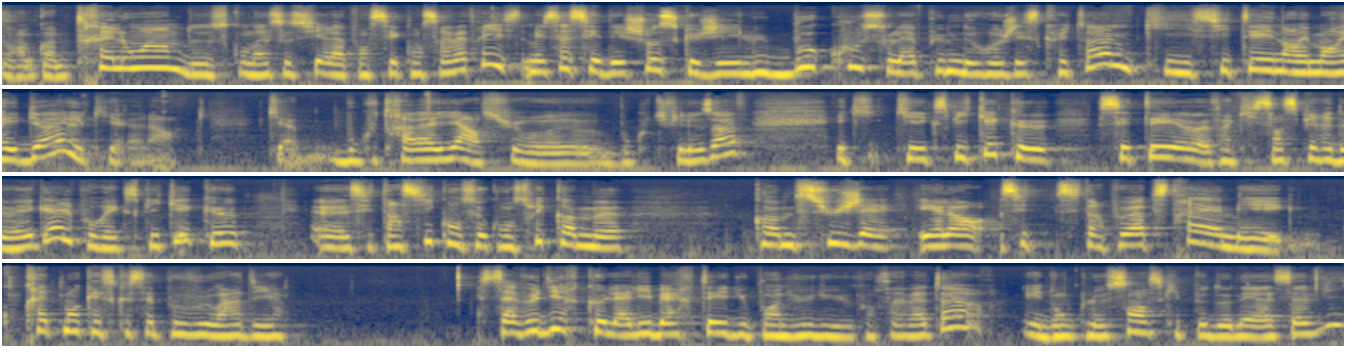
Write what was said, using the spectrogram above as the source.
quand même très loin de ce qu'on associe à la pensée conservatrice. Mais ça, c'est des choses que j'ai lues beaucoup sous la plume de Roger Scruton, qui citait énormément Hegel, qui, a beaucoup travaillé hein, sur euh, beaucoup de philosophes, et qui, expliquait que c'était, euh, qui s'inspirait de Hegel pour expliquer que c'est ainsi qu'on se construit comme sujet. Et alors, c'est un peu abstrait, mais concrètement, qu'est-ce que ça peut vouloir dire? Ça veut dire que la liberté du point de vue du conservateur, et donc le sens qu'il peut donner à sa vie,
